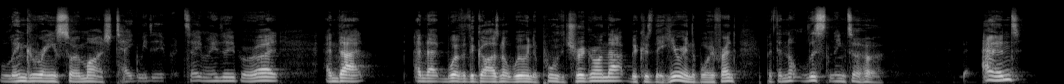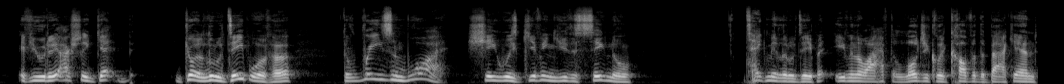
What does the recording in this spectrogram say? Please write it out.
lingering so much. Take me deeper, take me deeper, right? And that and that whether the guy's not willing to pull the trigger on that because they're hearing the boyfriend, but they're not listening to her. And if you were to actually get go a little deeper with her, the reason why she was giving you the signal, take me a little deeper, even though I have to logically cover the back end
